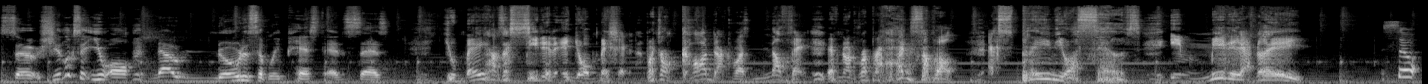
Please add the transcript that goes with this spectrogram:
So she looks at you all, now noticeably pissed, and says, You may have succeeded in your mission, but your conduct was nothing if not reprehensible. Explain yourselves immediately. So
